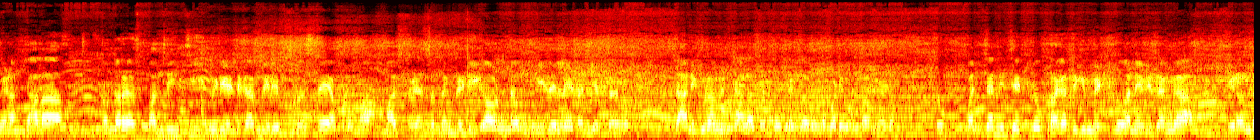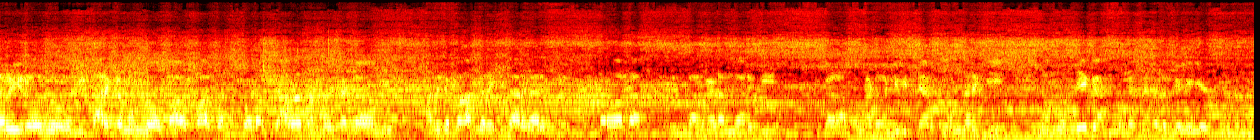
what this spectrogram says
మేడం చాలా తొందరగా స్పందించి ఇమీడియట్గా మీరు ఎప్పుడు వస్తే అప్పుడు మా మా స్టూడెంట్స్ మేము రెడీగా ఉంటాము మీదే లేట్ అని చెప్పారు. దానికి కూడా మేము చాలా సంతోషంగా రుణపడి ఉంటాం మేడం. సో పచ్చని చెట్లు ప్రగతికి మెట్లు అనే విధంగా మీరందరూ ఈరోజు ఈ కార్యక్రమంలో బాగా పాల్పంచుకోవడం చాలా సంతోషంగా ఉంది. అందుకే భాస్కర్ రెడ్డి సార్ గారికి తర్వాత ప్రిన్సిపాల్ మేడం గారికి ఇక్కడ ఉన్నటువంటి విద్యార్థులందరికీ నా ప్రత్యేక కృతజ్ఞతలు తెలియజేస్తున్నాను.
